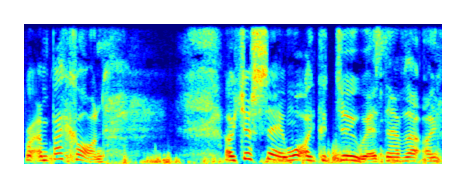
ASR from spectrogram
Right, I'm back on. I was just saying what I could do with now that I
